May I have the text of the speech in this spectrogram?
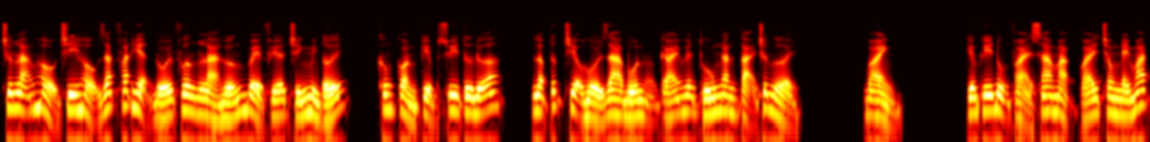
Trương Lãng hậu chi hậu giác phát hiện đối phương là hướng về phía chính mình tới, không còn kịp suy tư nữa, lập tức triệu hồi ra bốn cái huyễn thú ngăn tại trước người. Bành! Kiếm khí đụng phải sa mạc quái trong nháy mắt,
